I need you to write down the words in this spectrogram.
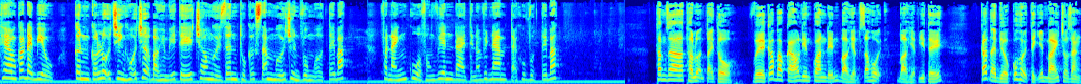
Theo các đại biểu, cần có lộ trình hỗ trợ bảo hiểm y tế cho người dân thuộc các xã mới chuyển vùng ở Tây Bắc. Phản ánh của phóng viên Đài Tiếng nói Việt Nam tại khu vực Tây Bắc. Tham gia thảo luận tại tổ về các báo cáo liên quan đến bảo hiểm xã hội, bảo hiểm y tế, các đại biểu Quốc hội tỉnh Yên Bái cho rằng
